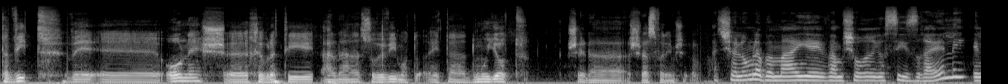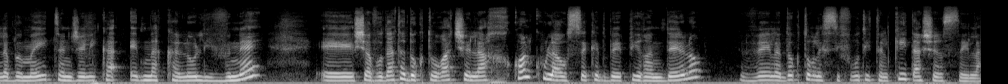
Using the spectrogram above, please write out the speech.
תווית ועונש חברתי על הסובבים אותו, את הדמויות. של, ה, של הספרים שלו. אז שלום לבמאי והמשורר יוסי יזרעאלי, לבמאית אנג'ליקה עדנה קלו לבנה, שעבודת הדוקטורט שלך כל כולה עוסקת בפירנדלו, ולדוקטור לספרות איטלקית אשר סלע.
